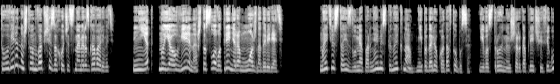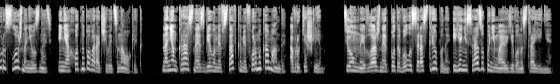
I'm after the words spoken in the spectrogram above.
ты уверена, что он вообще захочет с нами разговаривать?» «Нет, но я уверена, что слову тренера можно доверять». Мэтью стоит с двумя парнями спиной к нам, неподалеку от автобуса. Его стройную широкоплечью фигуру сложно не узнать и неохотно поворачивается на оклик. На нем красная с белыми вставками форма команды, а в руке шлем. Темные, влажные от пота волосы растрепаны, и я не сразу понимаю его настроение.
